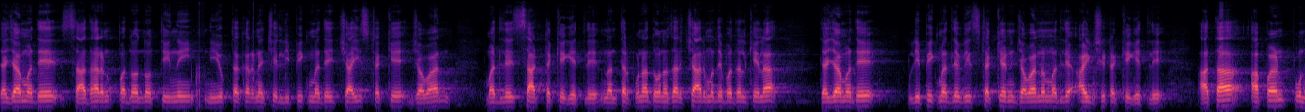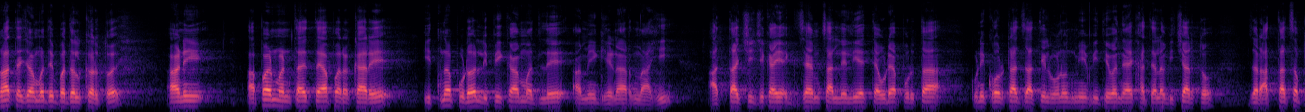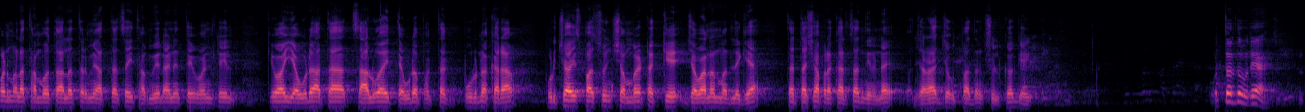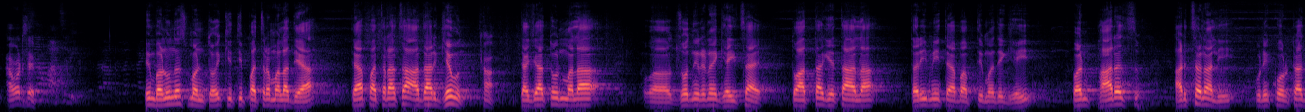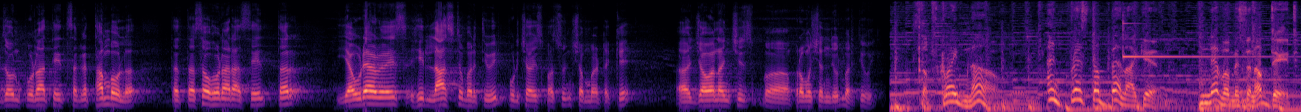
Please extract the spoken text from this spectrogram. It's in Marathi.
त्याच्यामध्ये साधारण पदोन्नतीने नियुक्त करण्याचे लिपिकमध्ये चाळीस टक्के जवान मधले साठ टक्के घेतले. नंतर पुन्हा दोन हजार चारमध्ये बदल केला. त्याच्यामध्ये लिपिकमधले वीस टक्के आणि जवानांमधले ऐंशी टक्के घेतले. आता आपण पुन्हा त्याच्यामध्ये बदल करतोय. आणि आपण म्हणताय त्या प्रकारे इथनं पुढं लिपिकामधले आम्ही घेणार नाही. आत्ताची जी काही एक्झाम चाललेली आहे तेवढ्यापुरता कुणी कोर्टात जातील म्हणून मी विधी व न्याय खात्याला विचारतो. जर आत्ताचं पण मला थांबवता आलं तर मी आत्ताचंही थांबवेन आणि ते म्हणतील किंवा एवढं आता चालू आहे तेवढं फक्त पूर्ण करा. पुढच्या वेळेसपासून शंभर टक्के जवानांमधले घ्या. तर तशा प्रकारचा निर्णय राज्य उत्पादन शुल्क घेईल. उत्तर तर उद्या. आवड साहेब. मी म्हणूनच म्हणतोय की ती पत्र मला द्या. त्या पत्राचा आधार घेऊन त्याच्यातून मला जो निर्णय घ्यायचा आहे तो आत्ता घेता आला तरी मी त्या बाबतीमध्ये घेईन. पण फारच अडचण आली कुणी कोर्टात जाऊन पुन्हा ते सगळं थांबवलं तर तसं होणार असेल तर एवढ्या वेळेस ही लास्ट भरती होईल. पुढच्या वेळेसपासून शंभर टक्के जवानांचीच प्रमोशन देऊन भरती होईल. Subscribe now and press the bell icon never miss an update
